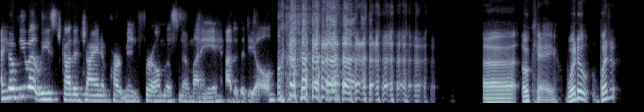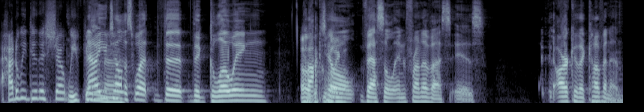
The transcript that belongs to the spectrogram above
i hope you at least got a giant apartment for almost no money out of the deal uh okay what do what how do we do this show we've been now you uh, tell us what the the glowing oh, the cocktail glowing- vessel in front of us is. The Ark of the Covenant.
